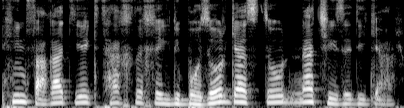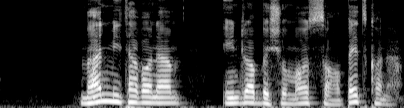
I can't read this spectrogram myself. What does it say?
این فقط یک تخت خیلی بزرگ است و نه چیز دیگر. من می توانم این را به شما ثابت کنم.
